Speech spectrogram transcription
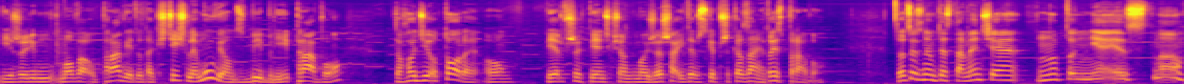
jeżeli mowa o prawie, to tak ściśle mówiąc w Biblii, prawo, to chodzi o Torę, o pierwszych pięć ksiąg Mojżesza i te wszystkie przykazania. To jest prawo. To, co jest w Nowym Testamencie, no to nie jest, no,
